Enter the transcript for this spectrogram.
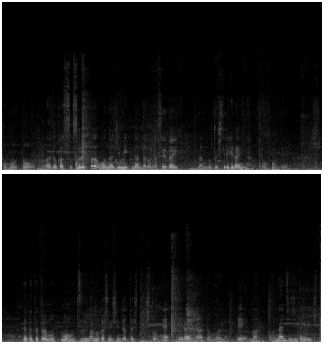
と思うと、うん。あだからそそれから同じみなんだろうな世代なのとして偉いなって思うんでだから例えばもうもうずいぶん昔に死んじゃった人ね偉いなとは思わなくて、まあ、同じ時代を生きて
